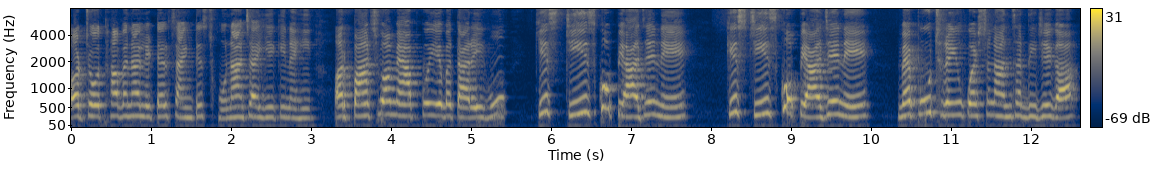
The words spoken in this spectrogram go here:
और चौथा बना लिटिल साइंटिस्ट होना चाहिए कि नहीं? और पांचवा मैं आपको ये बता रही हूँ किस चीज़ को प्याजे ने, किस चीज़ को प्याजे ने, मैं पूछ रही हूँ क्वेश्चन आंसर दीजिएगा।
